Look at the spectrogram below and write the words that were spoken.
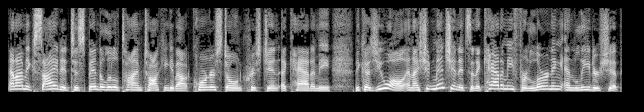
And I'm excited to spend a little time talking about Cornerstone Christian Academy because you all, and I should mention it's an academy for learning and leadership.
